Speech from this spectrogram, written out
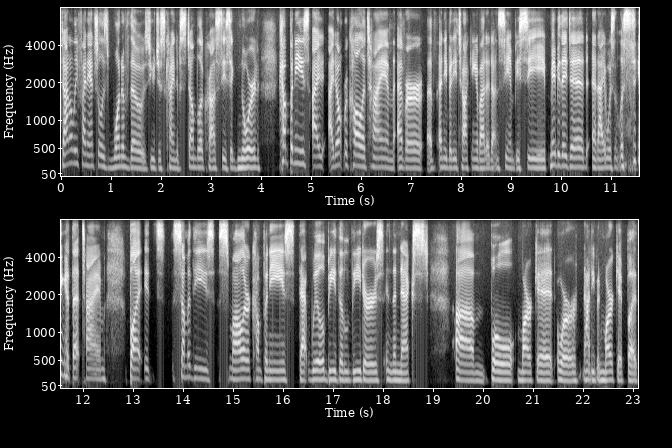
Donnelley Financial is one of those. You just kind of stumble across these ignored companies. I, I don't recall a time ever of anybody talking about it on CNBC. Maybe they did, and I wasn't listening at that time. But it's some of these smaller companies that will be the leaders in the next um, bull market, or not even market, but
